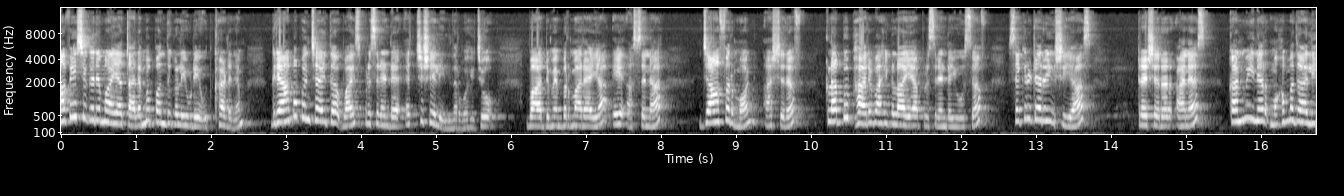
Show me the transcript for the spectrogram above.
ആവേശകരമായ തലമ പന്തുകളിയുടെ ഉദ്ഘാടനം ഗ്രാമപഞ്ചായത്ത് വൈസ് പ്രസിഡന്റ് എച്ച് ഷെലീൽ നിർവഹിച്ചു. വാർഡ് മെമ്പർമാരായ എ അസനാർ ജാഫർ മോൻ അഷറഫ് ക്ലബ്ബ് ഭാരവാഹികളായ president Yusuf secretary Shiyas treasurer Anas convener Muhammad Ali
